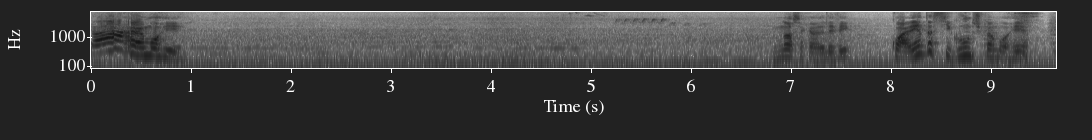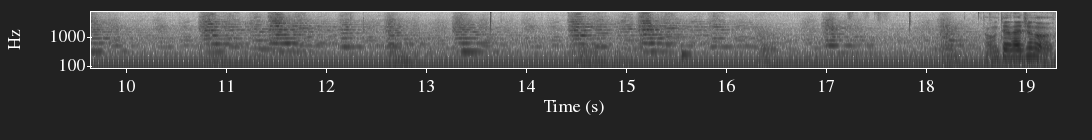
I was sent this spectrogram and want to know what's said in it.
Ah, eu morri. Nossa, cara, eu levei 40 segundos pra morrer. Vamos tentar de novo.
